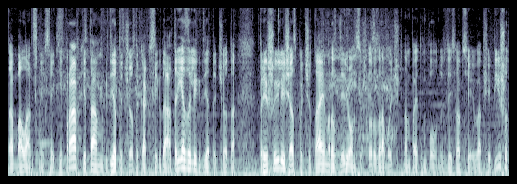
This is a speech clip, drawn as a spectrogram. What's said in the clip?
Да, балансные всякие правки там. Где-то что-то, как всегда, отрезали, где-то что-то пришили. Сейчас почитаем, разберемся, что разработчики нам по этому поводу здесь вообще, вообще пишут.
